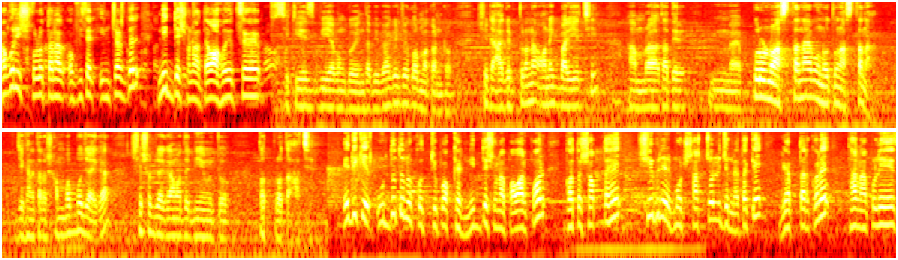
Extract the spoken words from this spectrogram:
নগরীর ষোলো থানার অফিসার ইনচার্জদের নির্দেশনা দেওয়া হয়েছে। সিটিএসবি এবং গোয়েন্দা বিভাগের যে কর্মকাণ্ড সেটা আগের তুলনায় অনেক বাড়িয়েছি। আমরা তাদের পুরনো আস্তানা এবং নতুন আস্তানা যেখানে তারা সম্ভাব্য জায়গা, সেসব জায়গা আমাদের নিয়মিত তৎপরতা আছে। এদিকে ঊর্ধ্বতন কর্তৃপক্ষের নির্দেশনা পাওয়ার পর গত সপ্তাহে শিবিরের মোট সাতচল্লিশ জন নেতাকে গ্রেপ্তার করে থানা পুলিশ।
